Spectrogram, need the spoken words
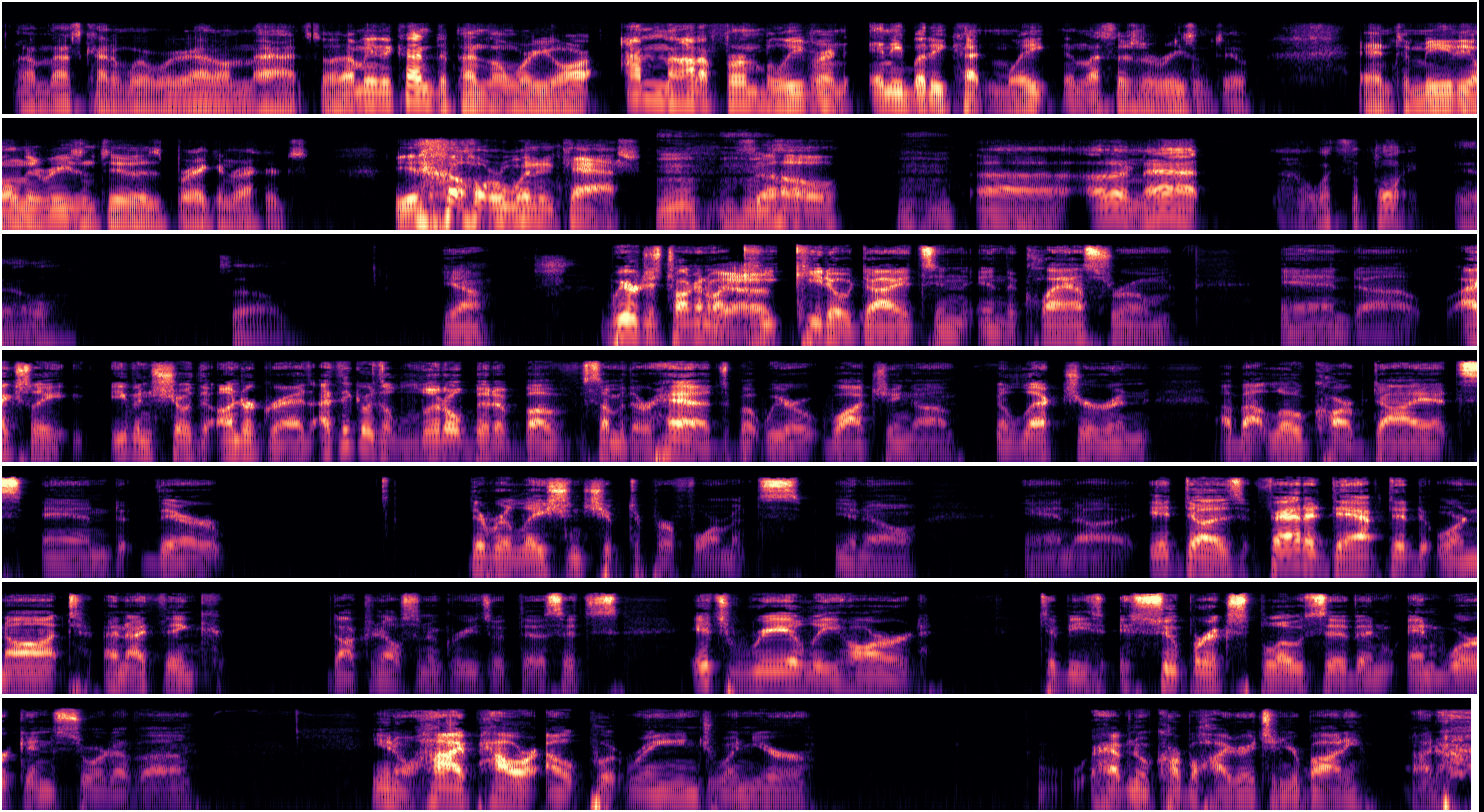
um, that's kind of where we're at on that. So, I mean, it kind of depends on where you are. I'm not a firm believer in anybody cutting weight unless there's a reason to. And to me, the only reason to is breaking records, you know, or winning cash. Mm-hmm. So, Mhm. uh, other than that, what's the point, you know? So, Yeah. We were just talking about Yeah. ke- keto diets in, in the classroom, and uh, I actually even showed the undergrads. I think it was a little bit above some of their heads, but we were watching a, a lecture and about low carb diets and their their relationship to performance. You know, and uh, it does fat adapted or not, and I think Dr. Nelson agrees with this. It's it's really hard to be super explosive and, and work in sort of a you know high power output range when you're have no carbohydrates in your body. I don't,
